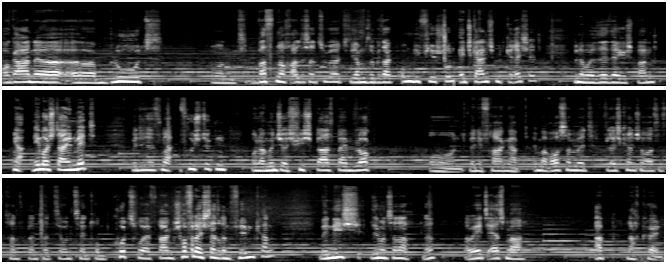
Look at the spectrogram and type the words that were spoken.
Organe, äh, Blut und was noch alles dazu gehört. Die haben so gesagt, um die vier Stunden. Hätte ich gar nicht mit gerechnet. Bin aber sehr, sehr gespannt. Ja, nehmt euch dahin mit. Würde ich jetzt mal frühstücken und dann wünsche ich euch viel Spaß beim Vlog. Und wenn ihr Fragen habt, immer raus damit. Vielleicht kann ich auch was das Transplantationszentrum kurz vorher fragen. Ich hoffe, dass ich da drin filmen kann. Wenn nicht, sehen wir uns danach. Ne? Aber jetzt erstmal ab nach Köln.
